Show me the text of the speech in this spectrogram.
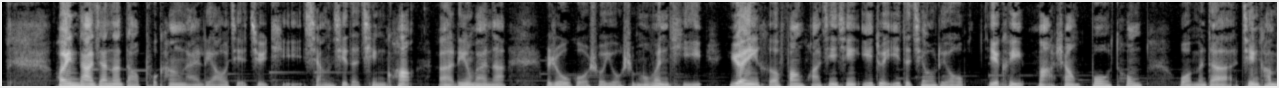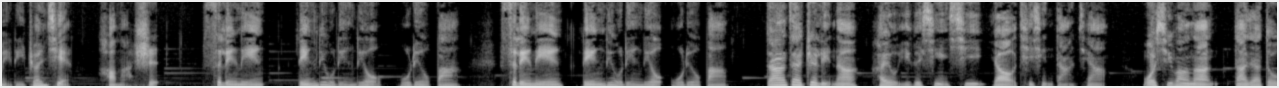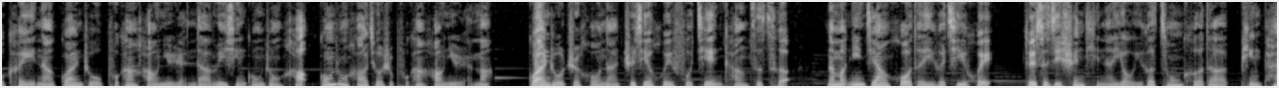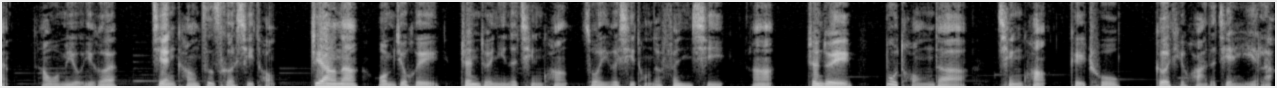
欢迎大家呢到普康来了解具体详细的情况。呃，另外呢，如果说有什么问题，愿意和芳华进行一对一的交流，也可以马上拨通我们的健康美丽专线。号码是四零零零六零六五六八，四零零零六零六五六八。当然，在这里呢，还有一个信息要提醒大家。我希望呢，大家都可以呢关注“普康好女人”的微信公众号，公众号就是“普康好女人”嘛。关注之后呢，直接恢复健康自测，那么您将获得一个机会，对自己身体呢有一个综合的评判啊。我们有一个健康自测系统。这样呢，我们就会针对您的情况做一个系统的分析啊，针对不同的情况给出个体化的建议了。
